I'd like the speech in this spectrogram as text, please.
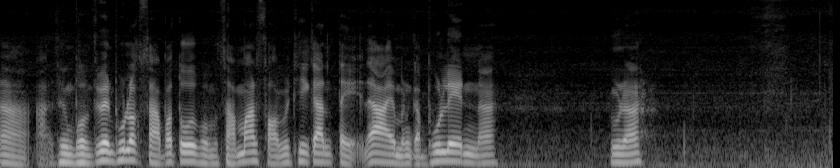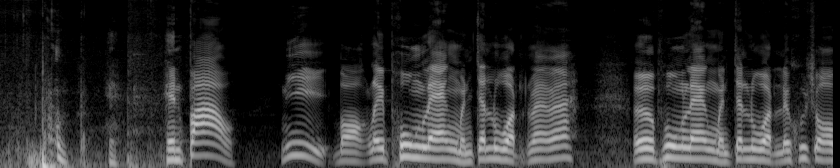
อ่าถึงผมจะเป็นผู้รักษาประตูผมสามารถสอนวิธีการเตะได้เหมือนกับผู้เล่นนะ ดูนะ เห็นเป้านี่บอกเลยพุ่งแรงเหมือนจรวดไหมไหมเออพุ่งแรงเหมือนจรวดเลยคุณผู้ชม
